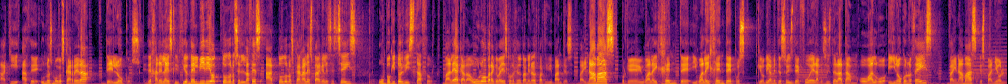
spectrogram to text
Aquí hace unos modos carrera de locos. Dejaré en la descripción del vídeo todos los enlaces a todos los canales para que les echéis un poquito el vistazo, ¿vale? A cada uno para que vayáis conociendo también a los participantes. Vainamas, porque igual hay gente, igual hay gente, pues que obviamente sois de fuera, que sois de LATAM o algo y no conocéis, Vainamas español.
